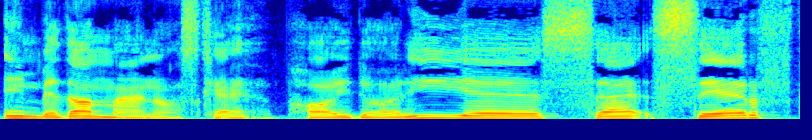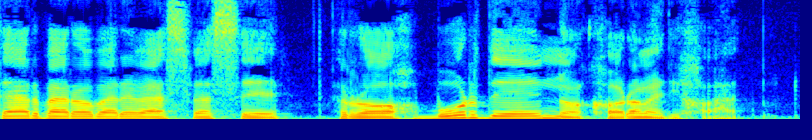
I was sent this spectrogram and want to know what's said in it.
این بدان معناست که پایداری صرف در برابر وسوسه راهبرد ناکارآمدی خواهد بود.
